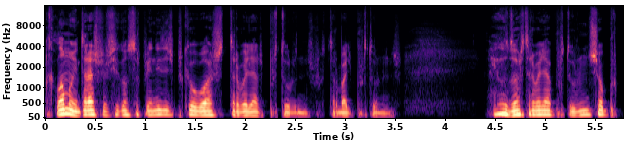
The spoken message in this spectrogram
Reclamam, entre aspas, ficam surpreendidas porque eu gosto de trabalhar por turnos, porque trabalho por turnos. Eu adoro trabalhar por turnos só porque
